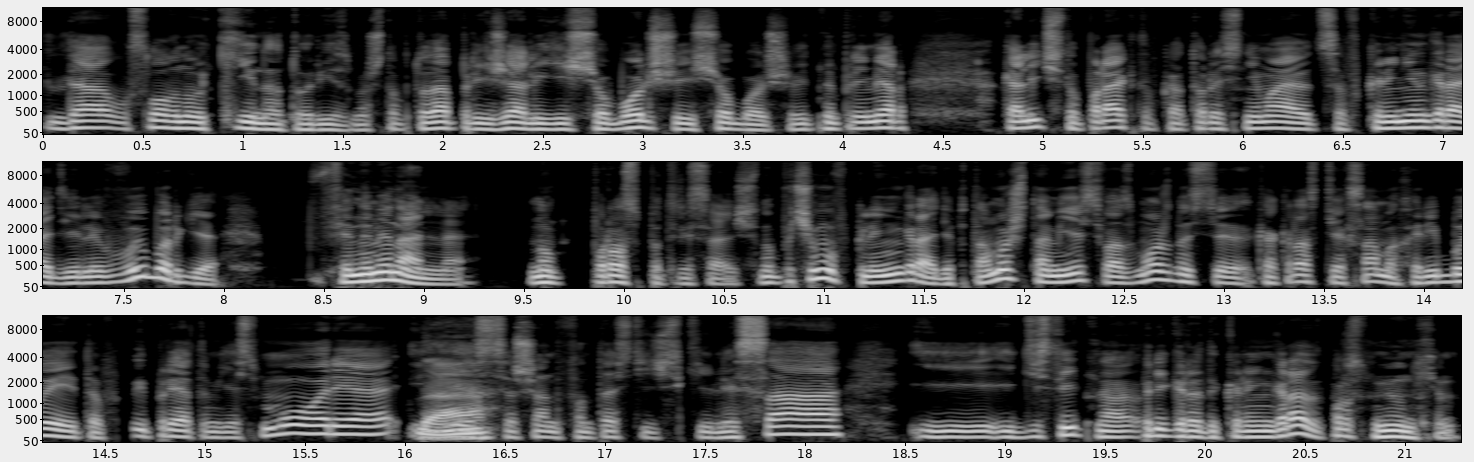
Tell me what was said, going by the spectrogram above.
для условного кинотуризма, чтобы туда приезжали еще больше и еще больше. Ведь, например, количество проектов, которые снимаются в Калининграде или в Выборге, феноменальное. Ну, просто потрясающе. Ну, почему в Калининграде? Потому что там есть возможности как раз тех самых ребейтов. И при этом есть море, и Да. есть совершенно фантастические леса. И, и действительно, пригороды Калининграда — просто Мюнхен.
